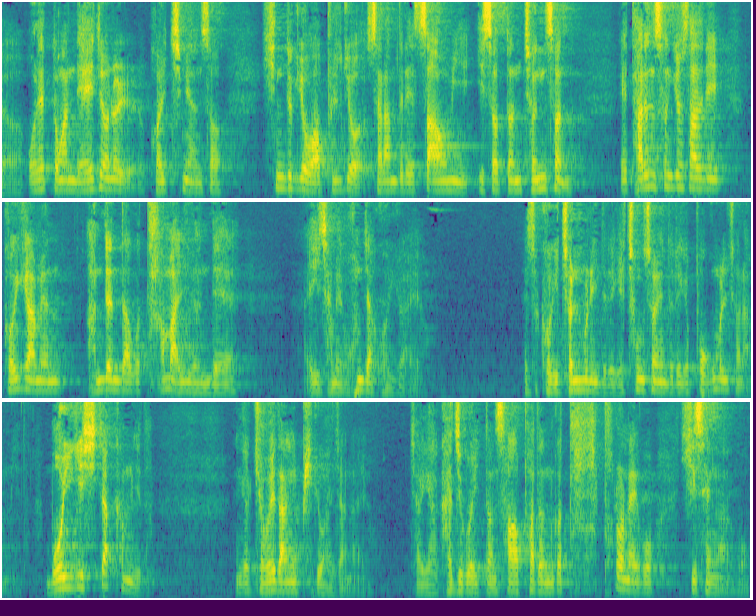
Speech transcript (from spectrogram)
그 오랫동안 내전을 걸치면서 힌두교와 불교 사람들의 싸움이 있었던 전선, 다른 선교사들이 거기 가면 안 된다고 다 말리는데 이 자매가 혼자 거기 가요. 그래서 거기 젊은이들에게, 청소년들에게 복음을 전합니다. 모이기 시작합니다. 그러니까 교회당이 필요하잖아요. 자기가 가지고 있던 사업하던 거 다 털어내고 희생하고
